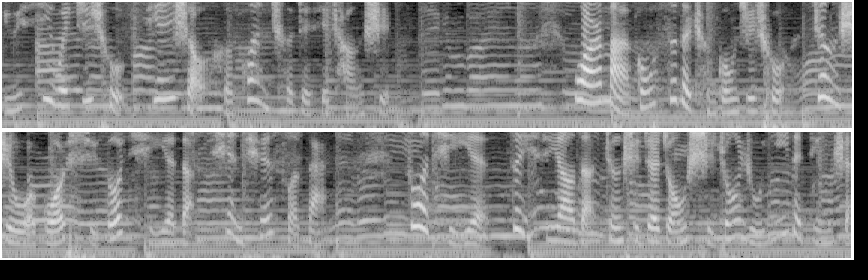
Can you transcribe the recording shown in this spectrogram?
于细微之处坚守和贯彻这些尝试。沃尔玛公司的成功之处，正是我国许多企业的欠缺所在。做企业最需要的，正是这种始终如一的精神。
